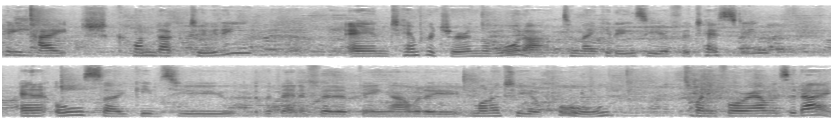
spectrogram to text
pH, conductivity, and temperature in the water to make it easier for testing. And it also gives you the benefit of being able to monitor your pool 24 hours a day.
